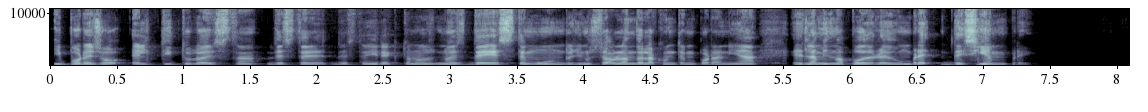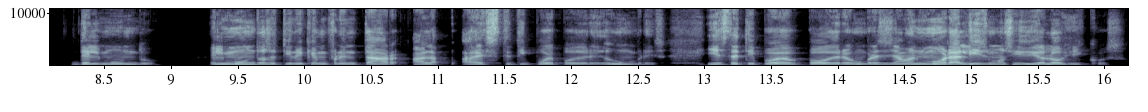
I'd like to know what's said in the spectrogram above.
y por eso el título de, esta, de, este, de este directo no, no es de este mundo. Yo no estoy hablando de la contemporaneidad. Es la misma podredumbre de siempre, del mundo. El mundo se tiene que enfrentar a, este tipo de podredumbres. Y este tipo de podredumbres se llaman moralismos ideológicos.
